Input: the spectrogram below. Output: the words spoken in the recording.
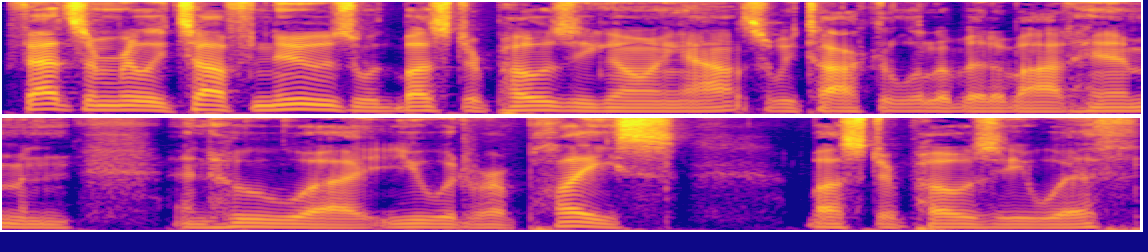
We've had some really tough news with Buster Posey going out, so we talked a little bit about him and, and who uh, you would replace Buster Posey with.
